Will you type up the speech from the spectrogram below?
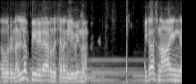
ஒரு நல்ல பீரியடா இருந்துச்சு எனக்கு லிவின் பிகாஸ் நான் எங்க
